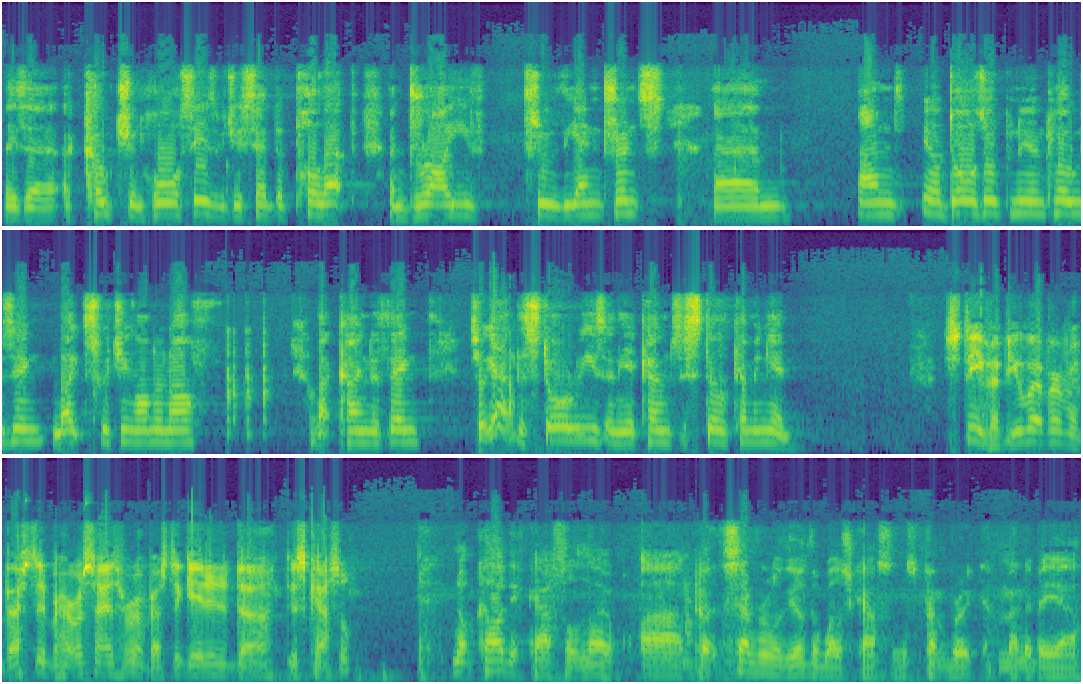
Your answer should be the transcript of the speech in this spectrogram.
There's a, a, coach and horses, which is said to pull up and drive through the entrance, um, and you know doors opening and closing, lights switching on and off, that kind of thing. So yeah, the stories and the accounts are still coming in. Steve, have you ever invested, ParaScience ever investigated uh, this castle? Not Cardiff Castle, no, um, but several of the other Welsh castles, Pembroke, Manorbier,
